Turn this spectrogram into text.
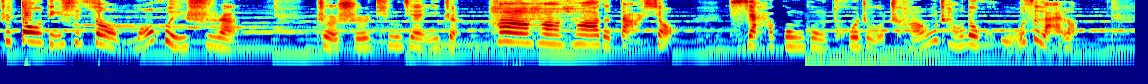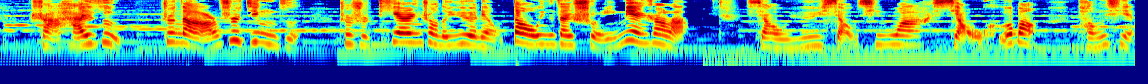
这到底是怎么回事啊？这时听见一阵。哈哈哈的大笑，虾公公拖着长长的胡子来了。傻孩子，这哪儿是镜子？这是天上的月亮倒映在水面上了。小鱼、小青蛙、小河蚌、螃蟹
